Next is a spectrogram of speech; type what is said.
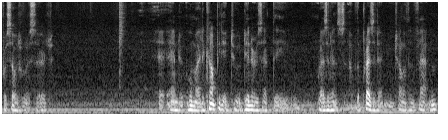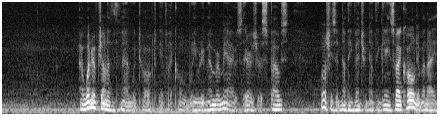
for Social Research, and whom I'd accompanied to dinners at the residence of the president, Jonathan Fanton. I wonder if Jonathan Fanton would talk to me if I called him. Would he remember me? I was there as your spouse. Well, she said, nothing ventured, nothing gained. So I called him, and I,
